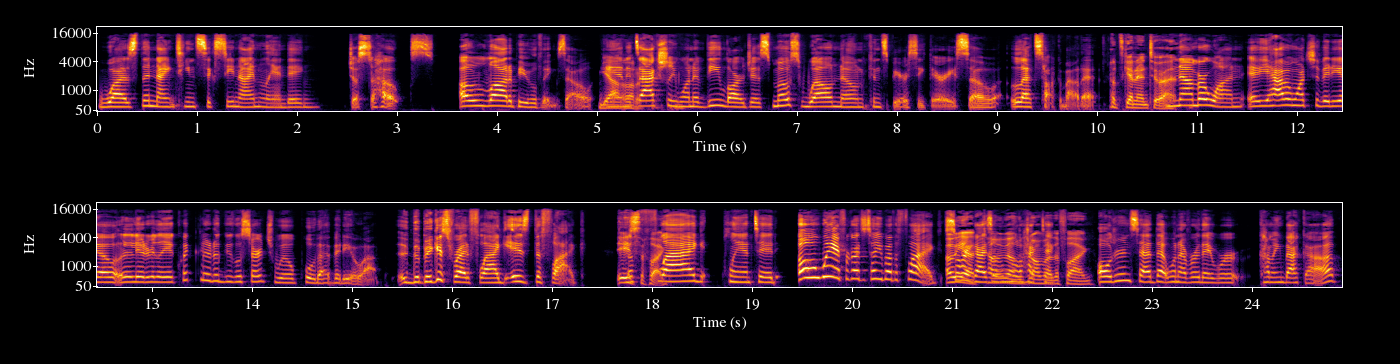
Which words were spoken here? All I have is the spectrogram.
was the 1969 landing just a hoax? A lot of people think so. Yeah, and it's actually one of the largest, most well known conspiracy theories. So let's talk about it. Let's get into it. Number one, if you haven't watched the video, literally a quick little Google search will pull that video up. The biggest red flag is the flag. Is the flag. planted. Oh, wait, I forgot to tell you about the flag. Oh Sorry, yeah, guys. tell I'm me a about little the drama about the flag. Aldrin said that whenever they were coming back up,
